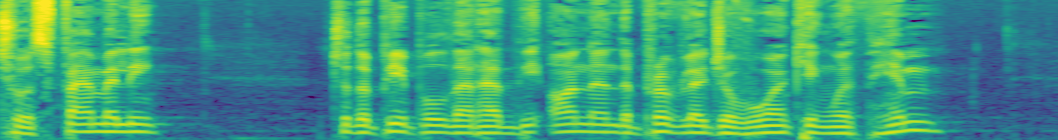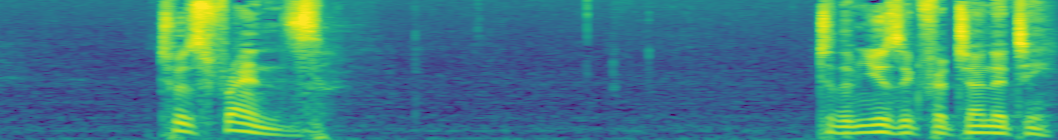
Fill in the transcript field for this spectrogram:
To his family, to the people that had the honor and the privilege of working with him, to his friends, to the music fraternity,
